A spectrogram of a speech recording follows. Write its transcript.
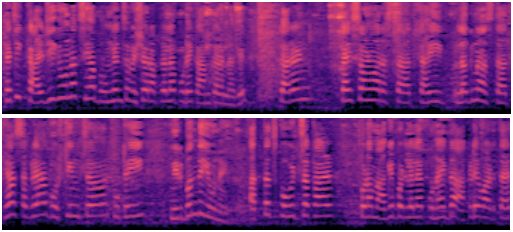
ह्याची काळजी घेऊनच ह्या भोंग्यांच्या विषयावर आपल्याला पुढे काम करायला लागेल. कारण काही सणवार असतात काही लग्न असतात ह्या सगळ्या गोष्टींच्यावर कुठेही निर्बंध येऊ नयेत. आत्ताच कोविडचा काळ थोडा मागे पडलेला आहे. पुन्हा एकदा आकडे वाढत आहेत.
